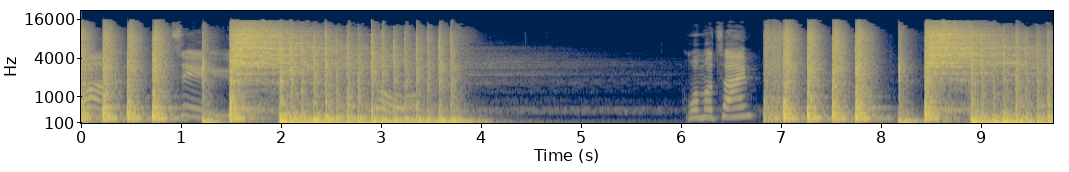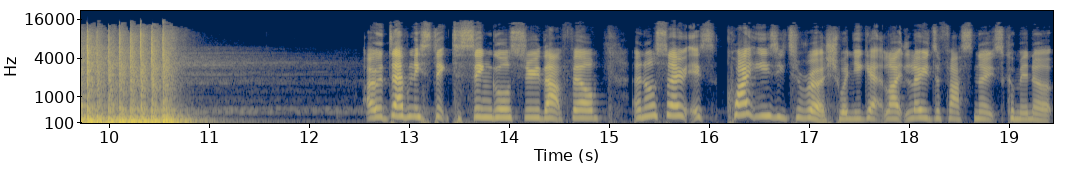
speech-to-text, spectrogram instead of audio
one, two, three, four. One more time. I would definitely stick to singles through that film. And also, it's quite easy to rush when you get like loads of fast notes coming up.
